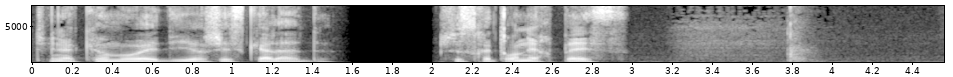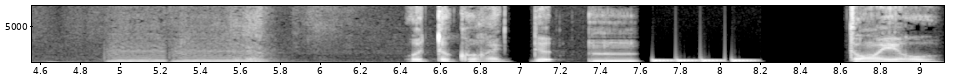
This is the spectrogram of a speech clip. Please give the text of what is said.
Tu n'as qu'un mot à dire, j'escalade. Je serai ton herpès. Autocorrect de ton héros.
